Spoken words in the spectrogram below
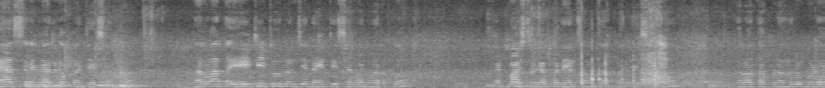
మ్యాథ్స్ ట్రైనర్గా పనిచేశాను. తర్వాత ఎయిటీ టూ నుంచి నైంటీ సెవెన్ వరకు హెడ్ మాస్టర్గా పదిహేను సంవత్సరాలు పనిచేశాను. తర్వాత అప్పుడు అందరూ కూడా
